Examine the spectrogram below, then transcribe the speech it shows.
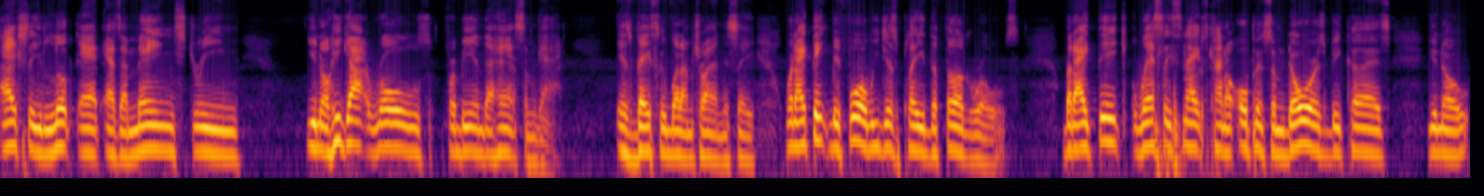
actually looked at as a mainstream, you know, he got roles for being the handsome guy, is basically what I'm trying to say. When I think before we just played the thug roles. But I think Wesley Snipes kind of opened some doors because, you know,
